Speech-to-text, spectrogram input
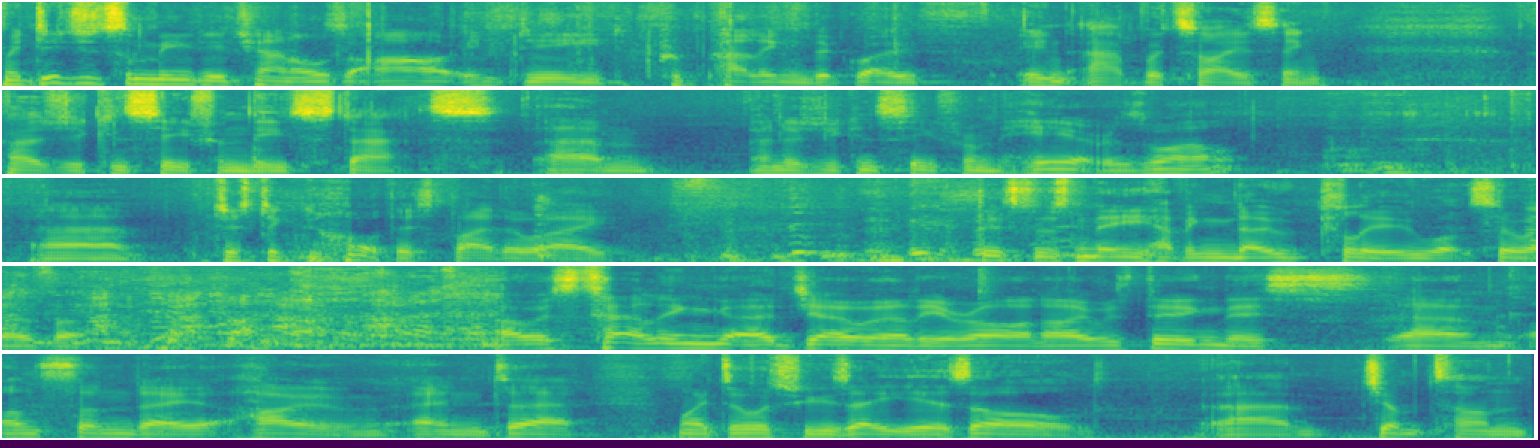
I mean, digital media channels are indeed propelling the growth in advertising, as you can see from these stats, um, and as you can see from here as well. Uh, just ignore this, by the way. this was me having no clue whatsoever. I was telling uh, Joe earlier on, I was doing this um, on Sunday at home, and uh, my daughter, who's eight years old, um, jumped on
